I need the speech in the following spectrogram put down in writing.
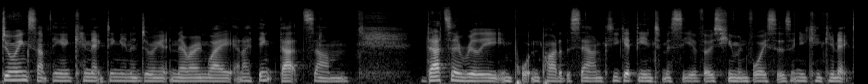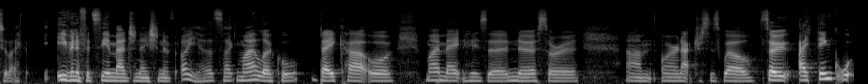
doing something and connecting in and doing it in their own way. And I think that's um, that's a really important part of the sound because you get the intimacy of those human voices and you can connect to like even if it's the imagination of oh yeah that's like my local baker or my mate who's a nurse or a um, or an actress as well. So I think w-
